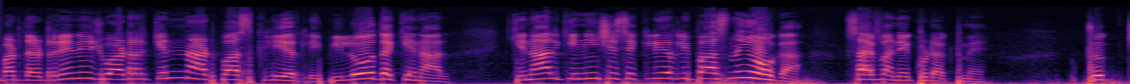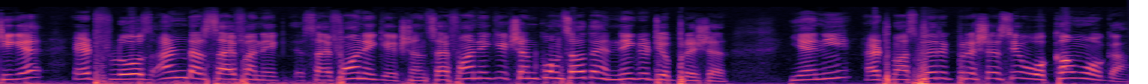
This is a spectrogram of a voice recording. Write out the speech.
but the drainage water can not pass clearly below the canal canal के नीचे से क्लियरली पास नहीं होगा साइफन एक्ोडक्ट में। तो ठीक है it flows under siphon siphonic action siphonic action कौन सा होता है? नेगेटिव प्रेशर यानी एटमॉस्फेरिक प्रेशर से वो कम होगा।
